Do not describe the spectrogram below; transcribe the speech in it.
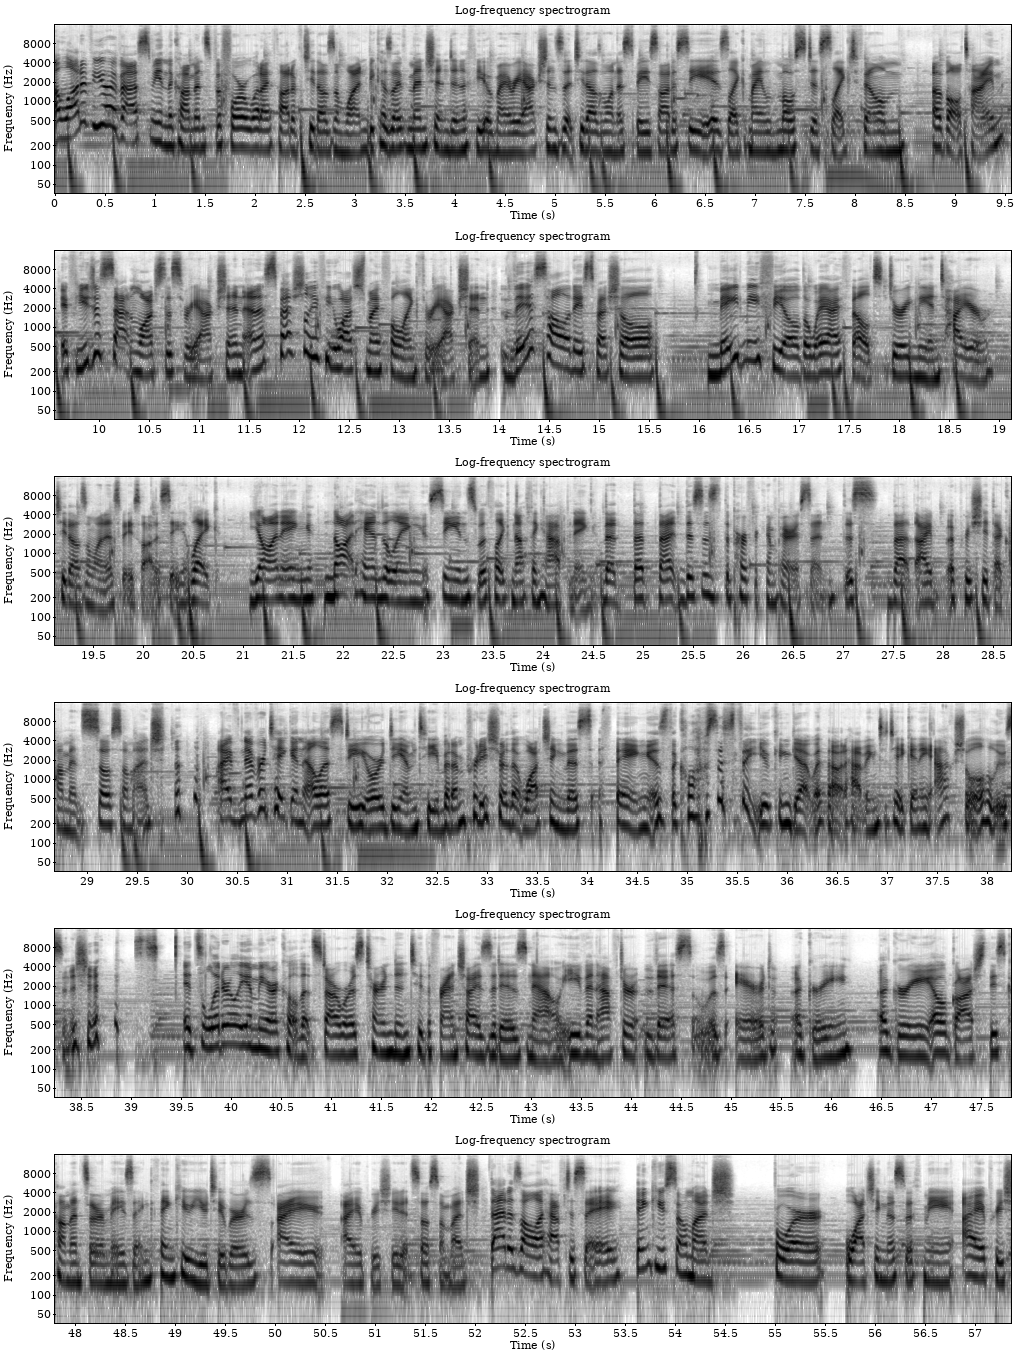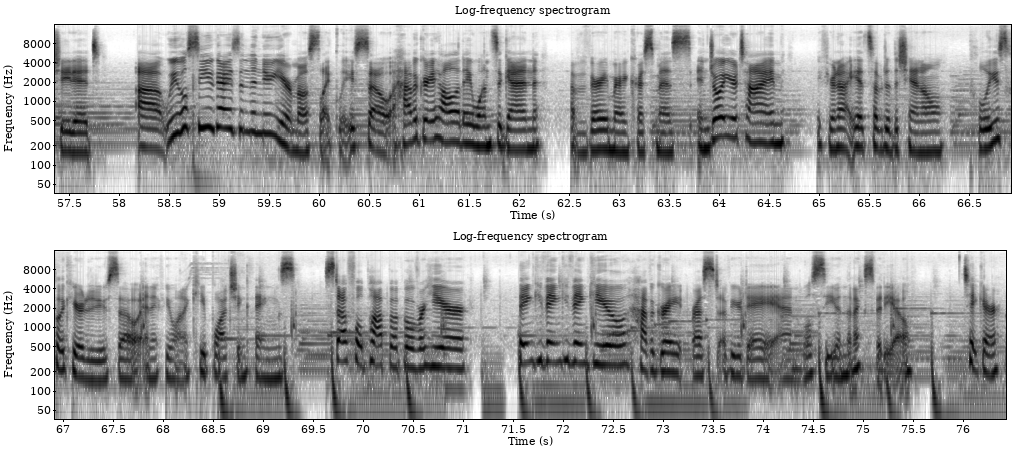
a lot of you have asked me in the comments before what I thought of 2001 because I've mentioned in a few of my reactions that 2001 A Space Odyssey is like my most disliked film of all time. If you just sat and watched this reaction, and especially if you watched my full length reaction, this holiday special made me feel the way I felt during the entire 2001 A Space Odyssey. Like yawning, not handling scenes with like nothing happening. That that that this is the perfect comparison. This that I appreciate that comment so so much. I've never taken LSD or DMT, but I'm pretty sure that watching this thing is the closest that you can get without having to take any actual hallucinogens. It's literally a miracle that Star Wars turned into the franchise it is now, even after this was aired. Agree. Agree. Oh gosh, these comments are amazing. Thank you, YouTubers. I I appreciate it so so much. That is all I have to say. Thank you so much for watching this with me. I appreciate it. Uh, we will see you guys in the new year, most likely. So have a great holiday once again. Have a very Merry Christmas. Enjoy your time. If you're not yet subbed to the channel, please click here to do so. And if you want to keep watching things, stuff will pop up over here. Thank you, thank you, thank you. Have a great rest of your day, and we'll see you in the next video. Take care.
